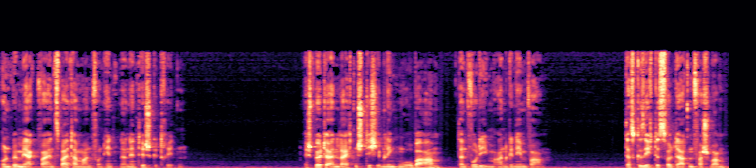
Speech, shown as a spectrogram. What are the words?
Unbemerkt war ein zweiter Mann von hinten an den Tisch getreten. Er spürte einen leichten Stich im linken Oberarm, dann wurde ihm angenehm warm. Das Gesicht des Soldaten verschwamm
